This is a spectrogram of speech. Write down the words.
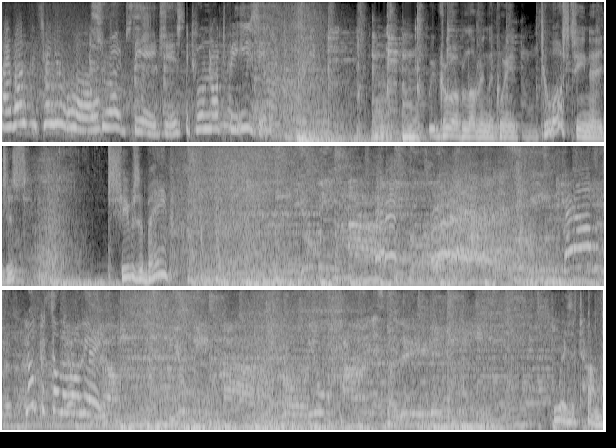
I want to tell you all. Throughout the ages, it will not be easy. We grew up loving the Queen. To us teenagers, she was a babe. Look, it's on the wrong leg. He weighs a ton.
